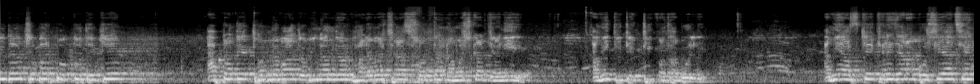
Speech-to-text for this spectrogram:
বিধানসভার পক্ষ থেকে আপনাদের ধন্যবাদ, অভিনন্দন, ভালোবাসা, শ্রদ্ধা, নমস্কার জানিয়ে আমি দুটি একটি কথা বলি। আমি আজকে এখানে যারা বসে আছেন,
